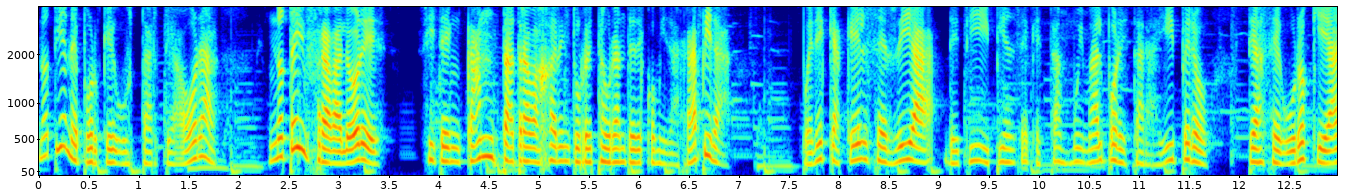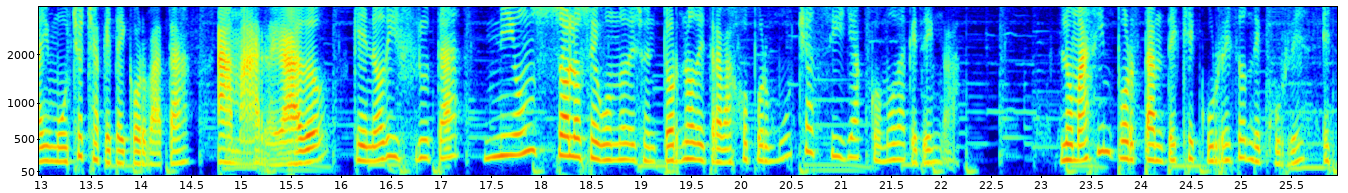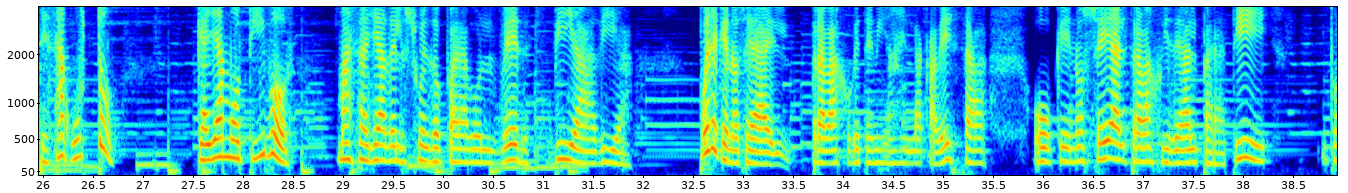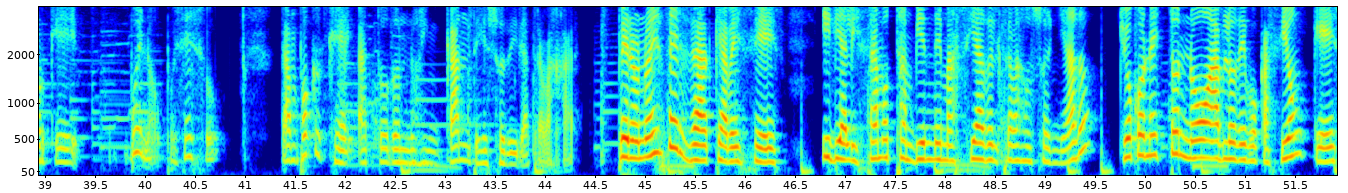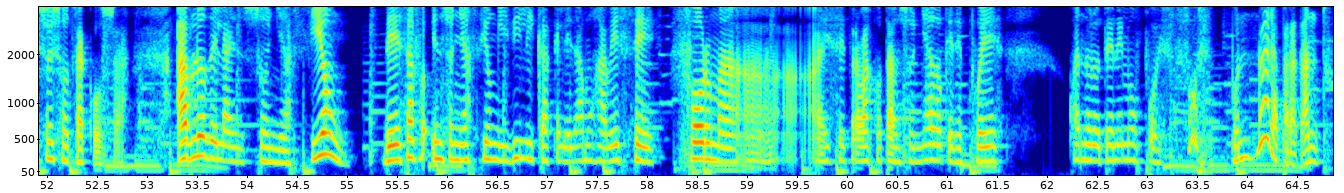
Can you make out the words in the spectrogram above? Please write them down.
no tiene por qué gustarte ahora. No te infravalores si te encanta trabajar en tu restaurante de comida rápida. Puede que aquel se ría de ti y piense que estás muy mal por estar ahí, pero te aseguro que hay mucho chaqueta y corbata amargado que no disfruta ni un solo segundo de su entorno de trabajo por mucha silla cómoda que tenga. Lo más importante es que curres donde curres, estés a gusto, que haya motivos más allá del sueldo para volver día a día. Puede que no sea el trabajo que tenías en la cabeza o que no sea el trabajo ideal para ti, porque, bueno, pues eso, tampoco es que a todos nos encante eso de ir a trabajar. Pero ¿no es verdad que a veces idealizamos también demasiado el trabajo soñado? Yo con esto no hablo de vocación, que eso es otra cosa. Hablo de la ensoñación, de esa ensoñación idílica que le damos a veces forma a, ese trabajo tan soñado que después, cuando lo tenemos, pues, pues no era para tanto.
